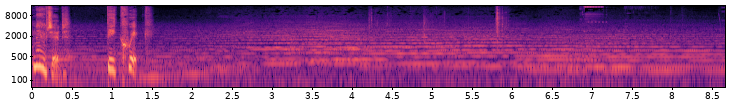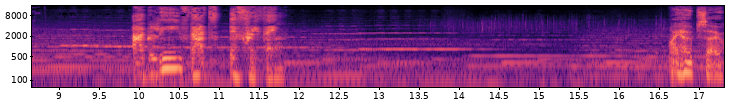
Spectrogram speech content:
Noted. Be quick. I believe that's everything. I hope so.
